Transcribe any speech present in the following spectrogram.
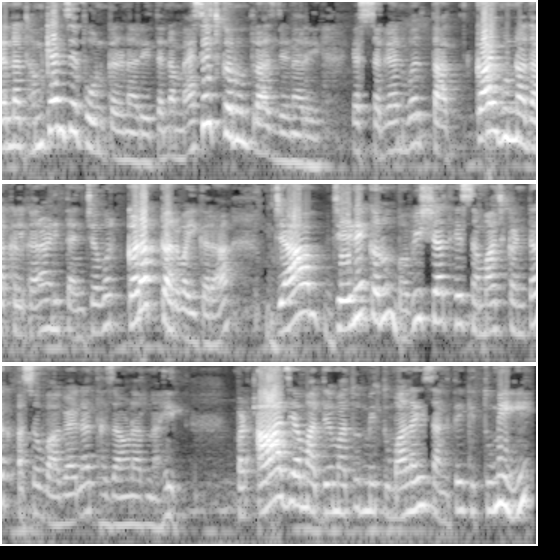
त्यांना धमक्यांचे फोन करणारे त्यांना मेसेज करून त्रास देणारे या सगळ्यांवर तात्काळ गुन्हा दाखल करा आणि त्यांच्यावर कडक कारवाई करा ज्या जेणेकरून भविष्यात हे समाजकंटक असं वागायला धजावणार नाहीत. पण आज या माध्यमातून मी तुम्हालाही सांगते की तुम्ही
